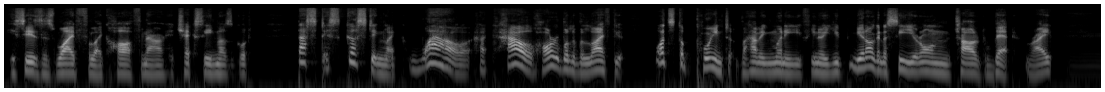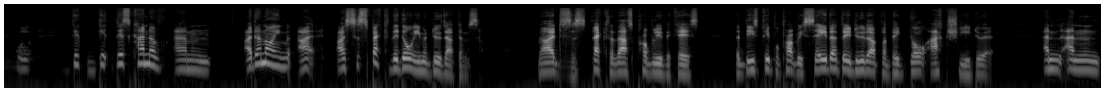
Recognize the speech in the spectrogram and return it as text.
he sees his wife for like half an hour. He checks emails. Good. That's disgusting. Like, wow, how horrible of a life do you, what's the point of having money if you know you, you're not going to see your own child to bed right well th- th- this kind of um i don't know even, I, I suspect they don't even do that themselves i suspect that that's probably the case that these people probably say that they do that but they don't actually do it and and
